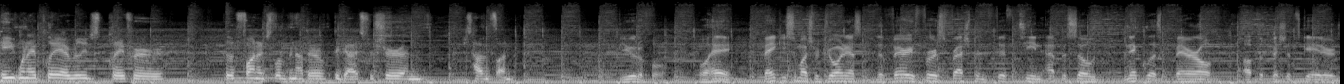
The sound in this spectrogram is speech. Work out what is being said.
hate when I play. I really just play for for the fun. I just love being out there with the guys for sure and just having fun. Beautiful. Well, hey, thank you so much for joining us. The very first freshman 15 episode, Nicholas Barrow of the Bishop Gators.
